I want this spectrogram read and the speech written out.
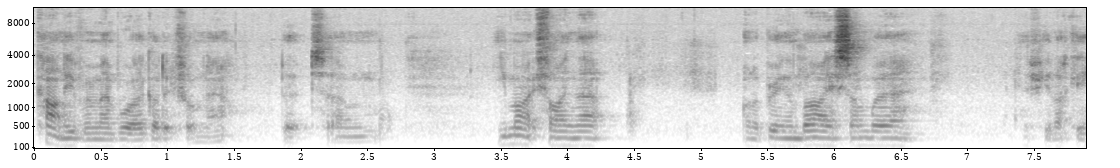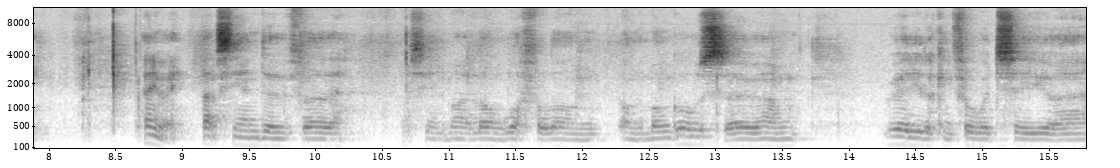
can't even remember where I got it from now but um, you might find that on a bring and buy somewhere if you're lucky. Anyway, that's the end of uh, that's the end of my long waffle on on the Mongols. So um, really looking forward to uh,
